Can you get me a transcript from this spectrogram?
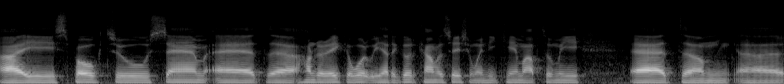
I spoke to Sam at uh, 100 Acre Wood. We had a good conversation when he came up to me at um, uh,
